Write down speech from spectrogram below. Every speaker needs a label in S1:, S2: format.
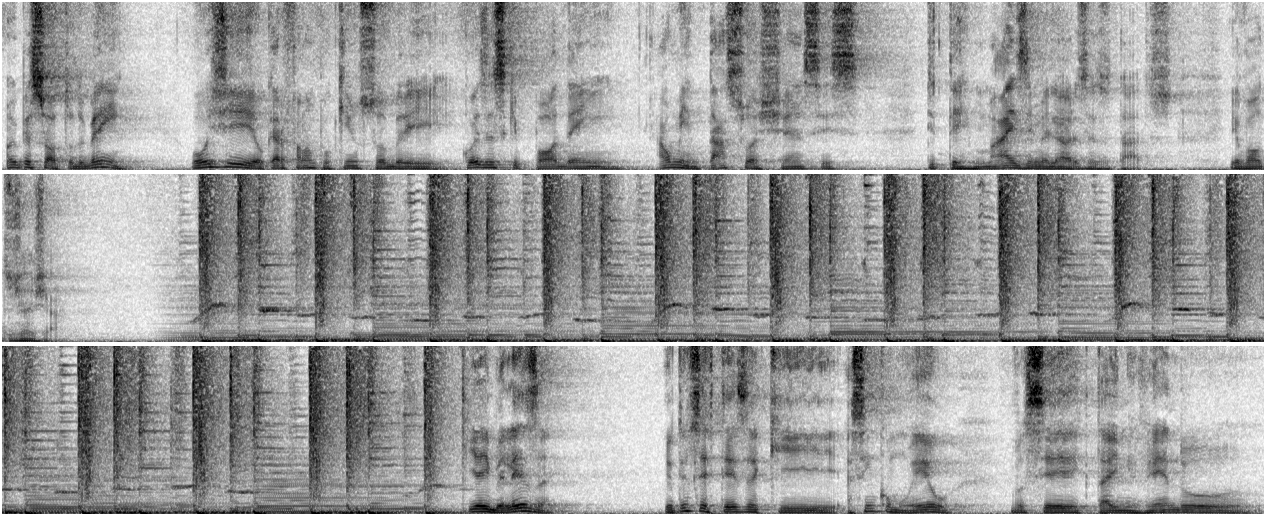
S1: Oi, pessoal, tudo bem? Hoje eu quero falar um pouquinho sobre coisas que podem aumentar suas chances de ter mais e melhores resultados. Eu volto já já. E aí, beleza? Eu tenho certeza que, assim como eu, você que está aí me vendo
